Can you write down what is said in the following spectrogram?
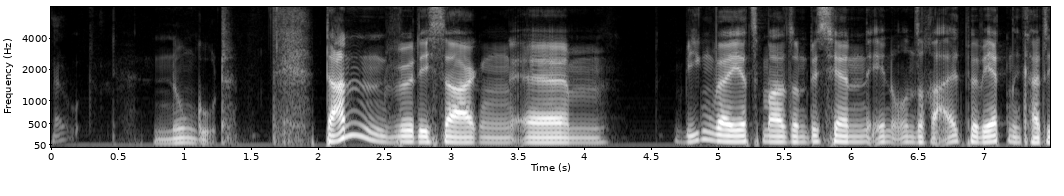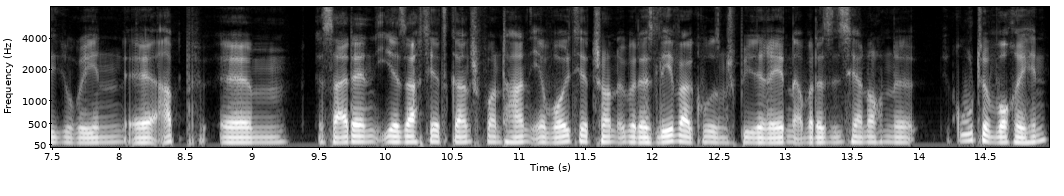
Na gut. Nun gut. Dann würde ich sagen, ähm, biegen wir jetzt mal so ein bisschen in unsere altbewährten Kategorien äh, ab. Ähm, es sei denn, ihr sagt jetzt ganz spontan, ihr wollt jetzt schon über das Leverkusen-Spiel reden, aber das ist ja noch eine gute Woche hin.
